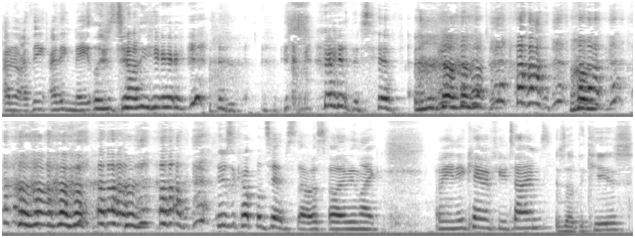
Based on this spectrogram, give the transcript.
I don't know. I think I think Nate lives down here, right at the tip. Um. There's a couple tips though, so I mean, like, I mean, he came a few times. Is that the keys?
